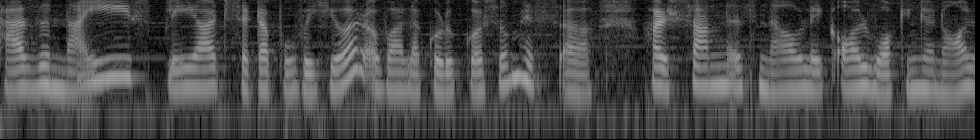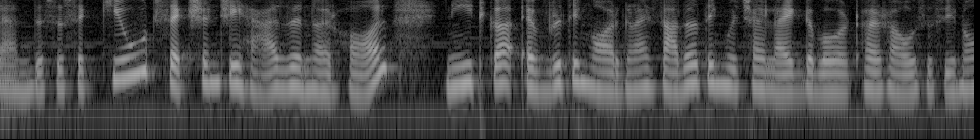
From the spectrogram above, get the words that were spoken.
has a nice play art setup over here వాళ్ళ కొడుకు కోసం his her son is now like all walking and all and this is a cute section she has in her hall నీట్గా everything organise other thing which I liked about her house is you know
